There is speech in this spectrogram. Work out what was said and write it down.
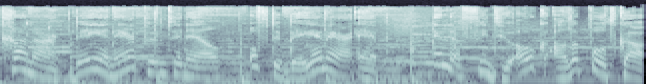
Ga naar bnr.nl of de BNR-app. En daar vindt u ook alle podcasts.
